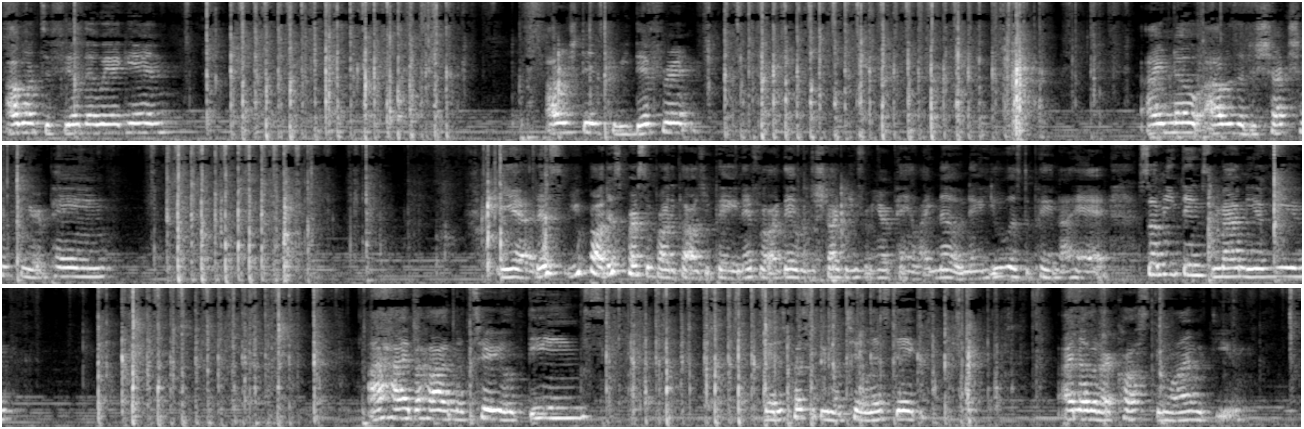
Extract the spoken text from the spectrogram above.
I want to feel that way again. I wish things could be different. I know I was a distraction from your pain. Yeah, this you probably this person probably caused you pain. They feel like they were distracting you from your pain. Like, no, nigga, you was the pain I had. So many things remind me of you. I hide behind material things. Yeah, this person be materialistic. I know that I crossed the line with you.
